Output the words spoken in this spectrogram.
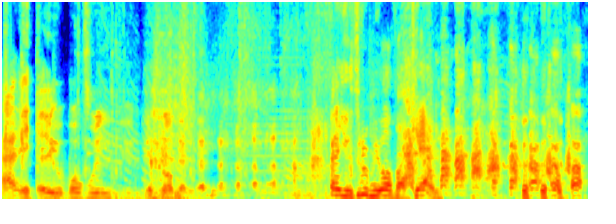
Hey, hey, what will Hey, you threw me off again. No, no,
